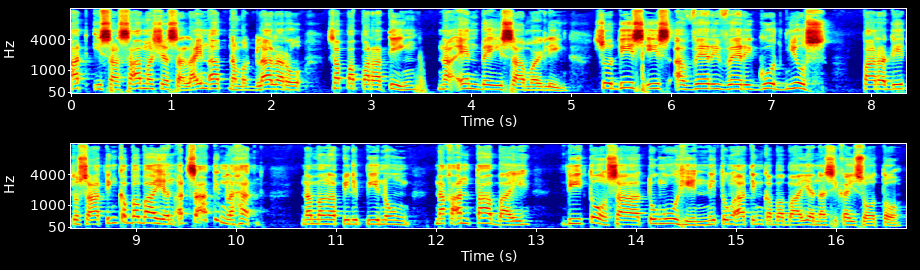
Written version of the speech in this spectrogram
at isasama siya sa lineup na maglalaro sa paparating na NBA Summer League. So this is a very very good news para dito sa ating kababayan at sa ating lahat na mga Pilipinong nakaantabay dito sa tunguhin nitong ating kababayan na si Kai Soto.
